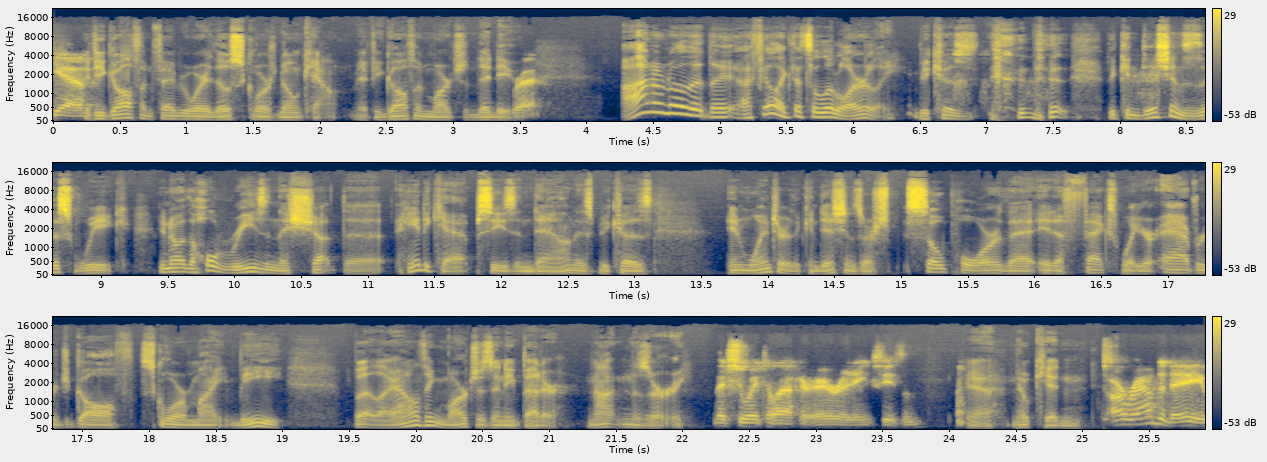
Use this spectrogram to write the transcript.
Yeah. if you golf in February, those scores don't count. If you golf in March, they do. Right. I don't know that they. I feel like that's a little early because the, the conditions this week. You know, the whole reason they shut the handicap season down is because in winter the conditions are so poor that it affects what your average golf score might be. But like, I don't think March is any better. Not in Missouri. They should wait till after aerating season. Yeah, no kidding. Our round today,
